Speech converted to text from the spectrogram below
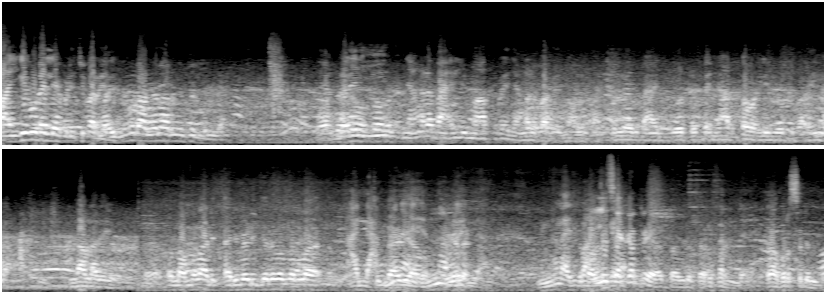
മൈക്കിലൂടെ അല്ലേ വിളിച്ചു പറയുന്നത്? ഇതിലൂടെ അങ്ങനെ അറിയത്തില്ലല്ലോ. ഞങ്ങളെ ഈ ഞങ്ങളുടെ ബാങ്കിൽ മാത്രമേ ഞങ്ങൾ പറയുന്നുള്ളൂ. മറ്റുള്ളവർ ബാങ്കിലോട്ട് പിന്നെ അടുത്ത പള്ളിയിലോട്ട് പറയുക. എന്നുള്ളതേ ഉള്ളൂ. നമ്മൾ അരിമേടിക്കരുതെന്നുള്ള അല്ല എന്നറിയില്ല നിങ്ങൾ പ്രസിഡന്റ്.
